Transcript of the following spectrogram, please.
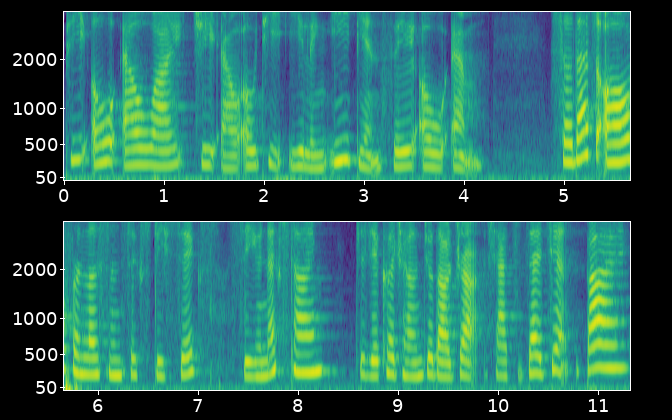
p o l y g l o t 一零一点 c o m。So that's all for lesson sixty six. See you next time. 这节课程就到这儿，下次再见，拜。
